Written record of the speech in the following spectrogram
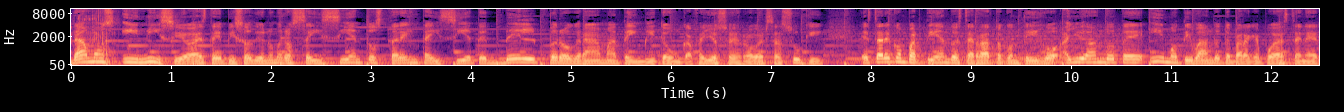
Damos inicio a este episodio número 637 del programa Te invito a un café. Yo soy Robert Sasuki. Estaré compartiendo este rato contigo, ayudándote y motivándote para que puedas tener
